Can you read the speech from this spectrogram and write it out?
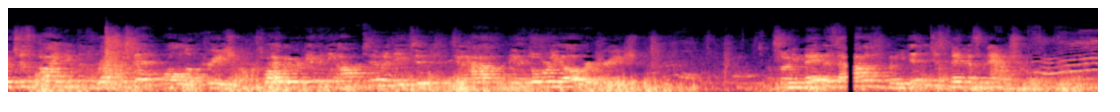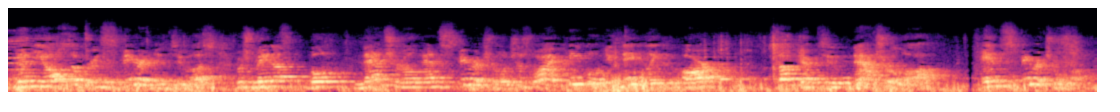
which is why humans represent all of creation. That's why we were given the opportunity to, to have the authority over creation. So he made us out of but he didn't just make us natural. Then he also breathed spirit into us, which made us both natural and spiritual, which is why people uniquely are subject to natural law and spiritual law.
